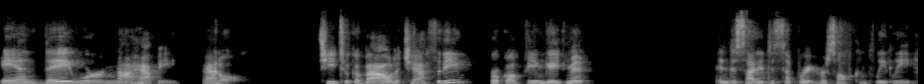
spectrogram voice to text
And they were not happy at all. She took a vow to chastity, broke off the engagement, and decided to separate herself completely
